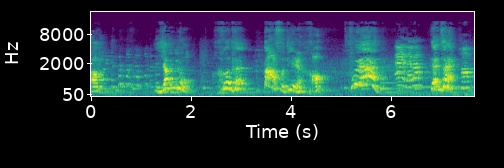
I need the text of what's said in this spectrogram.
啊，杨勇、河豚大死敌人。好，服务员，哎，来了，点菜。好，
